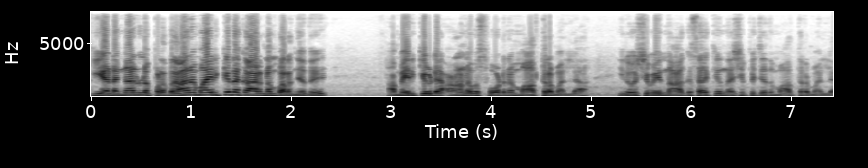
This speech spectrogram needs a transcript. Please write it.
കീഴടങ്ങാനുള്ള പ്രധാനമായിരിക്കുന്ന കാരണം പറഞ്ഞത് അമേരിക്കയുടെ ആണവ സ്ഫോടനം മാത്രമല്ല ഇരോഷിമയും നാഗസാക്കിയും നശിപ്പിച്ചത് മാത്രമല്ല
